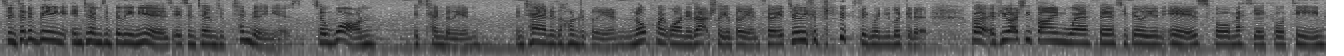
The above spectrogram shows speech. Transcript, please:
So instead of being in terms of billion years, it's in terms of 10 billion years. So 1 is 10 billion, and 10 is 100 billion. 0.1 is actually a billion, so it's really confusing when you look at it. But if you actually find where 30 billion is for Messier 14,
